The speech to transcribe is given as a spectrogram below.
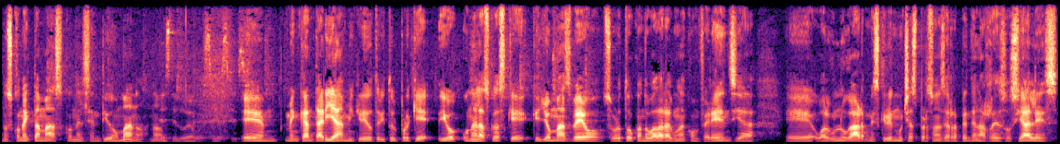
nos conecta más con el sentido humano, ¿no? Desde luego, sí, sí, sí. Eh, me encantaría, mi querido Tritul, porque digo, una de las cosas que, que, yo más veo, sobre todo cuando voy a dar alguna conferencia eh, o algún lugar, me escriben muchas personas de repente en las redes sociales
